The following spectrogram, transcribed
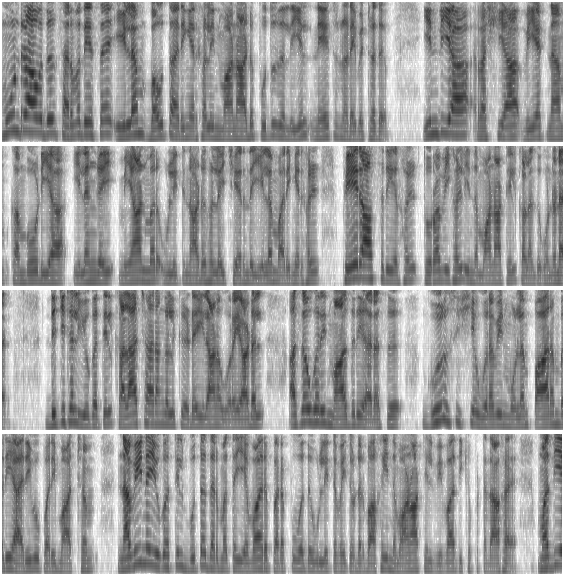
மூன்றாவது சர்வதேச இளம் பௌத்த அறிஞர்களின் மாநாடு புதுதில்லியில் நேற்று நடைபெற்றது. India Russia Vietnam Cambodia Ilangai Myanmar உள்ளிட்ட நாடுகளைச் சேர்ந்த இளம் அறிஞர்கள் பேராசிரியர்கள் துறவிகள் இந்த மாநாட்டில் கலந்து கொண்டனர். டிஜிட்டல் யுகத்தில் கலாச்சாரங்களுக்கு இடையிலான உரையாடல் அசோகரின் மாதிரி அரசு குரு சிஷ்ய உறவின் மூலம் பாரம்பரிய அறிவு பரிமாற்றம் நவீன யுகத்தில் புத்த தர்மத்தை எவ்வாறு பரப்புவது உள்ளிட்டவை தொடர்பாக இந்த மாநாட்டில் விவாதிக்கப்பட்டதாக மத்திய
